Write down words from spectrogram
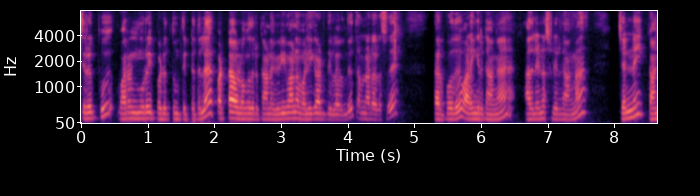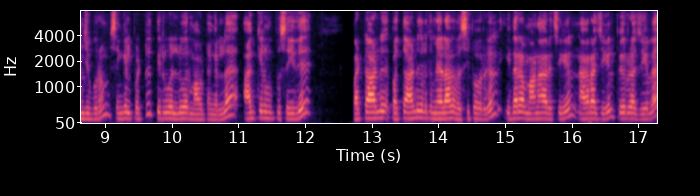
சிறப்பு வரன்முறைப்படுத்தும் திட்டத்தில் பட்டா வழங்குவதற்கான விரிவான வழிகாட்டுதலை வந்து தமிழ்நாடு அரசு தற்போது வழங்கியிருக்காங்க. அதில் என்ன சொல்லியிருக்காங்கன்னா சென்னை காஞ்சிபுரம் செங்கல்பட்டு திருவள்ளூர் மாவட்டங்களில் ஆக்கிரமிப்பு செய்து பத்து ஆண்டு பத்து ஆண்டுகளுக்கு மேலாக வசிப்பவர்கள் இதர மாநகராட்சிகள் நகராட்சிகள் பேரூராட்சிகளை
